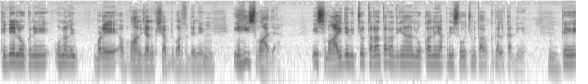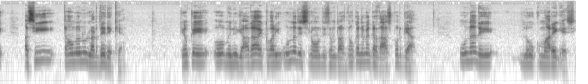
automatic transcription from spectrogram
ਕਿੰਨੇ ਲੋਕ ਨੇ ਉਹਨਾਂ ਲਈ ਬੜੇ ਅਪਮਾਨਜਨਕ ਸ਼ਬਦ ਵਰਤਦੇ ਨੇ। ਇਹੀ ਸਮਾਜ ਹੈ। ਇਸ ਸਮਾਜ ਦੇ ਵਿੱਚੋਂ ਤਰ੍ਹਾਂ ਤਰ੍ਹਾਂ ਦੀਆਂ ਲੋਕਾਂ ਨੇ ਆਪਣੀ ਸੋਚ ਮੁਤਾਬਕ ਗੱਲ ਕਰਨੀ ਹੈ। ਕਿ ਅਸੀਂ ਤਾਂ ਉਹਨਾਂ ਨੂੰ ਲੜਦੇ ਦੇਖਿਆ। ਕਿਉਂਕਿ ਉਹ ਮੈਨੂੰ ਯਾਦ ਆ ਇੱਕ ਵਾਰੀ ਉਹਨਾਂ ਦੇ ਸੁਣਾਉਣ ਦੀ ਤੁਹਾਨੂੰ ਦੱਸਦਾ ਕਹਿੰਦੇ ਮੈਂ ਗੁਰਦਾਸਪੁਰ ਗਿਆ। ਉਹਨਾਂ ਦੇ ਲੋਕ ਮਾਰੇ ਗਏ ਸੀ।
